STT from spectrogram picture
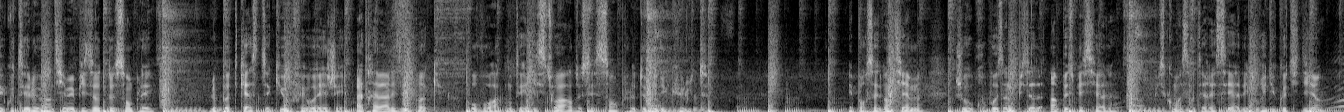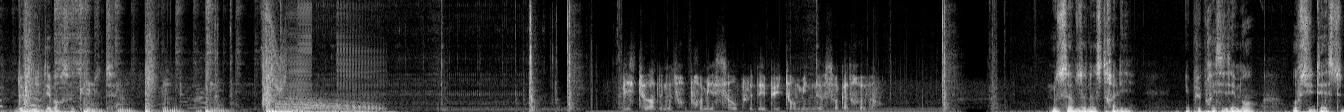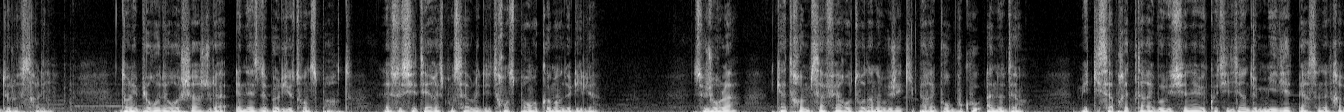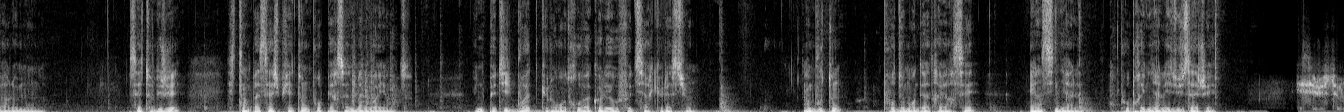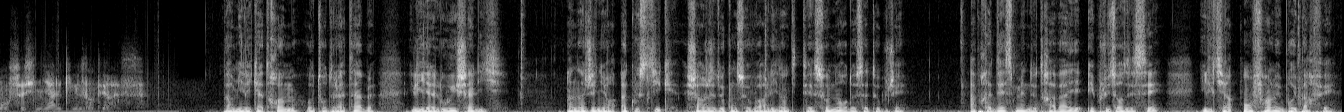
Vous écoutez le 20 e épisode de Sampler, le podcast qui vous fait voyager à travers les époques pour vous raconter l'histoire de ces samples devenus cultes. Et pour cette 20 e je vous propose un épisode un peu spécial, puisqu'on va s'intéresser à des bruits du quotidien devenus des morceaux cultes. L'histoire de notre premier sample débute en 1980. Nous sommes en Australie, et plus précisément au sud-est de l'Australie dans les bureaux de recherche de la NSW Transport, la société responsable des transports en commun de l'île. Ce jour-là, quatre hommes s'affairent autour d'un objet qui paraît pour beaucoup anodin, mais qui s'apprête à révolutionner le quotidien de milliers de personnes à travers le monde. Cet objet, c'est un passage piéton pour personnes malvoyantes. Une petite boîte que l'on retrouve accolée au feu de circulation. Un bouton, pour demander à traverser, et un signal, pour prévenir les usagers. Et c'est justement ce signal qui nous intéresse. Parmi les quatre hommes autour de la table, il y a Louis Chaly, un ingénieur acoustique chargé de concevoir l'identité sonore de cet objet. Après des semaines de travail et plusieurs essais, il tient enfin le bruit parfait.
